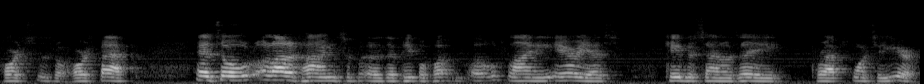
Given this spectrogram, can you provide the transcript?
horses or horseback. And so a lot of times uh, the people outlining areas came to San Jose perhaps once a year.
